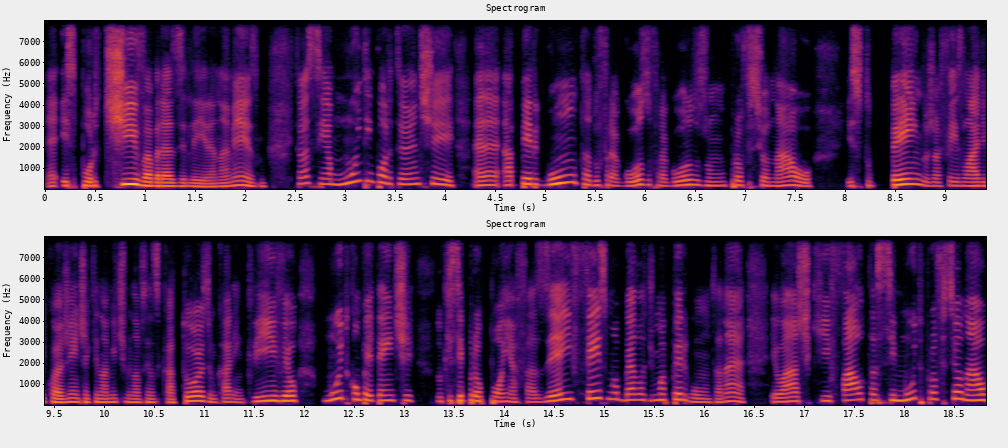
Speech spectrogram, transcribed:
é, esportiva brasileira, não é mesmo? Então, assim, é muito importante é, a pergunta do Fragoso, Fragoso, um profissional estupendo, já fez live com a gente aqui na MIT 1914, um cara incrível, muito competente no que se propõe a fazer e fez uma bela de uma pergunta, né? Eu acho que falta-se muito profissional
